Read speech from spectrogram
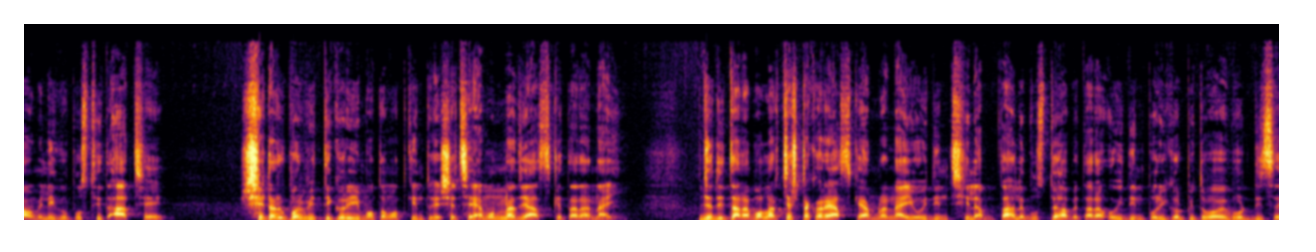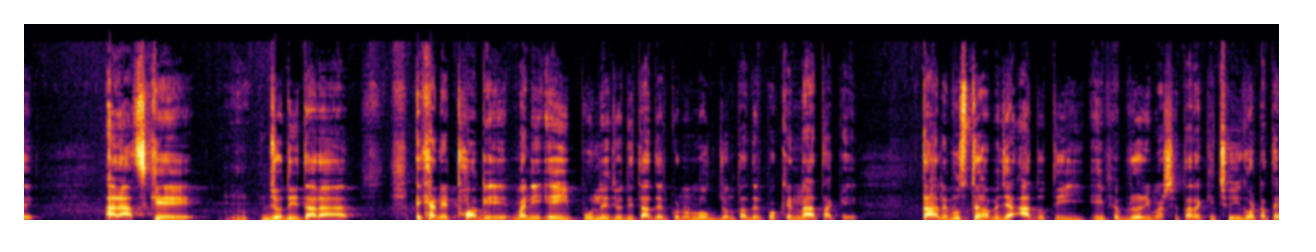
আওয়ামী লীগ উপস্থিত আছে। সেটার উপর ভিত্তি করেই মতামত কিন্তু এসেছে। এমন না যে আজকে তারা নাই। যদি তারা বলার চেষ্টা করে, আজকে আমরা নাই, ওই দিন ছিলাম, তাহলে বুঝতে হবে তারা ওই দিন পরিকল্পিতভাবে ভোট দিছে। আর আজকে যদি তারা এখানে ঠগে মানে এই পুলে যদি তাদের কোনো লোকজন তাদের পক্ষে না থাকে, তাহলে বুঝতে হবে যে আদতেই এই ফেব্রুয়ারি মাসে তারা কিছুই ঘটাতে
